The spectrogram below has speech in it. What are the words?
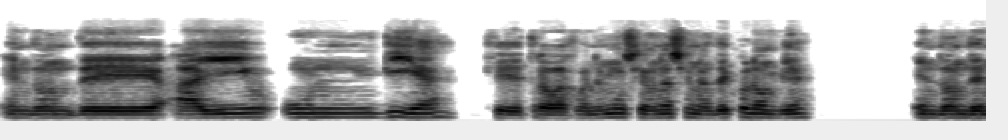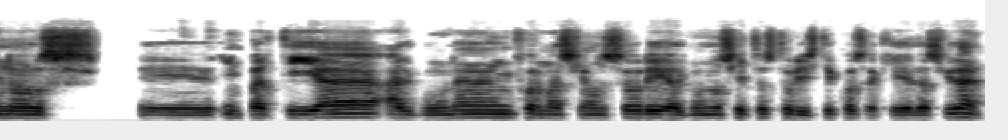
en donde hay un guía que trabajó en el Museo Nacional de Colombia, en donde nos eh, impartía alguna información sobre algunos sitios turísticos aquí de la ciudad.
